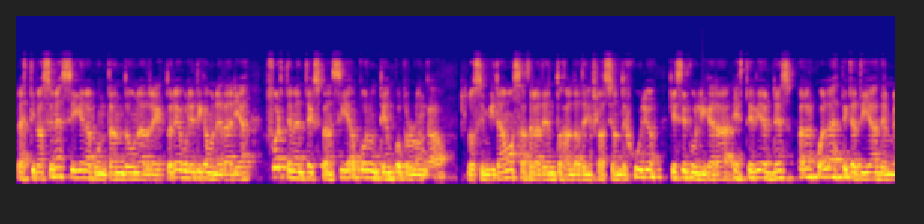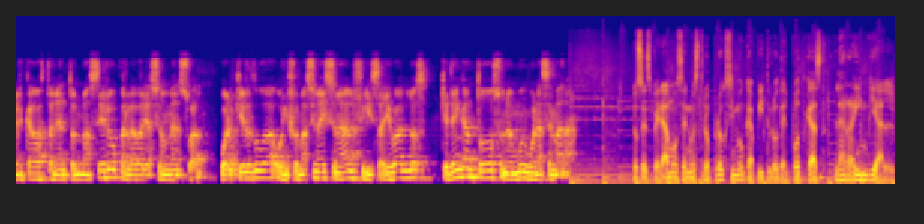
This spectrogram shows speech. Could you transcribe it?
las estimaciones siguen apuntando a una trayectoria política monetaria fuertemente expansiva por un tiempo prolongado. Los invitamos a estar atentos al dato de inflación de julio, que se publicará este viernes, para el cual las expectativas del mercado están en torno a cero para la variación mensual. Cualquier duda o información adicional, feliz ayudarlos. Que tengan todos una muy buena semana. Los esperamos en nuestro próximo capítulo del podcast La Raín Vial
